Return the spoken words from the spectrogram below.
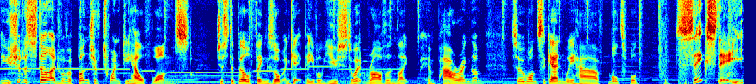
You should have started with a bunch of 20 health ones just to build things up and get people used to it rather than like empowering them. So once again we have multiple 60?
